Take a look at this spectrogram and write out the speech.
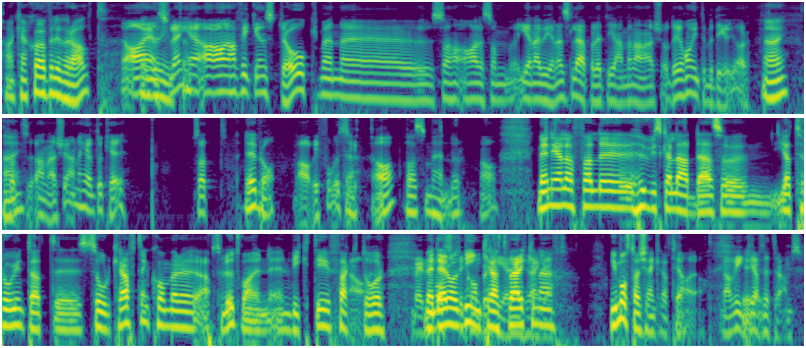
Han kanske överlever allt. Ja, än så länge. Ja, han fick en stroke men eh, så han har liksom ena benet släpat lite grann men annars, och det har inte med det att göra. Nej, Så nej. att, annars är han helt okej. Så att, Det är bra. ja vi får väl se. Ja, vad som händer. Ja. Men i alla fall eh, hur vi ska ladda. Alltså, jag tror ju inte att eh, solkraften kommer absolut vara en, en viktig faktor. vi Men måste däremot vindkraftverken... kärnkraft. Vi måste ha kärnkraft, ja. Ja, ja. vindkraft är trams.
